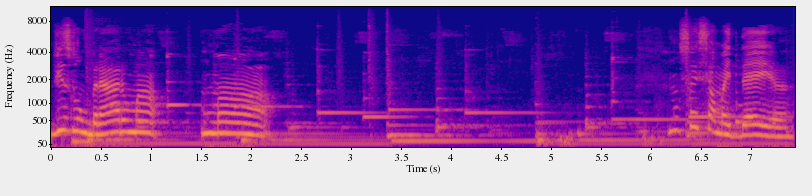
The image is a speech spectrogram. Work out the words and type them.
vislumbrar uma, uma não sei se é uma ideia,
